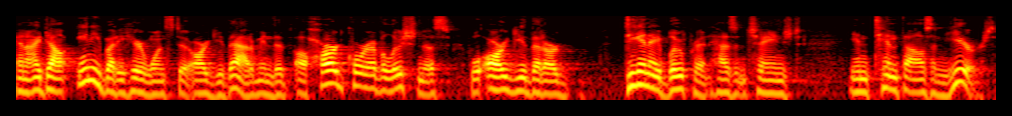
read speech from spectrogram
and I doubt anybody here wants to argue that. I mean, the, a hardcore evolutionist will argue that our DNA blueprint hasn't changed in 10,000 years.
